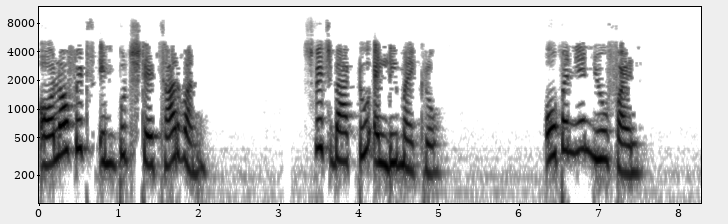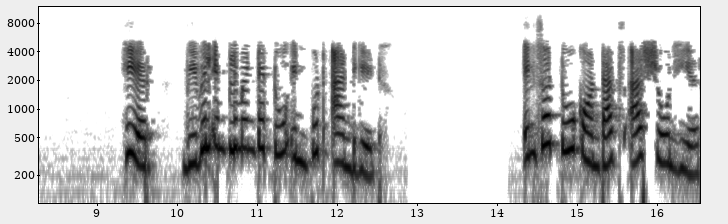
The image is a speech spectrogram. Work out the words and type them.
all of its input states are 1. Switch back to LD Micro. Open a new file. Here, we will implement a two-input AND gate. Insert two contacts as shown here.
